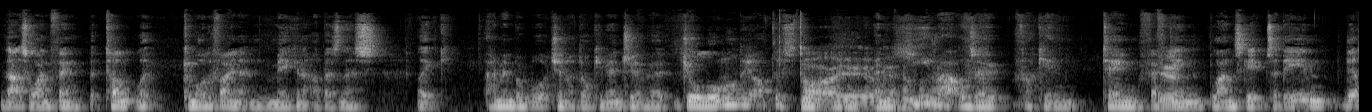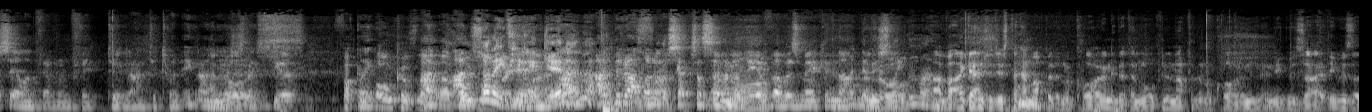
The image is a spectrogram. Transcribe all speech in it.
That's one thing, but turn like commodifying it and making it a business. Like I remember watching a documentary about Jolomo, the artist, oh yeah, yeah, and yeah, he I'm- rattles out fucking 10, 15 landscapes a day, and they're selling for everything for two grand to twenty grand. I know just it's like, "You're- fucking like, bonkers that. I- that I'm blows my sorry if mind, you didn't get it. I'd, I'd be rattling about six or seven a day if I was making that. I be know. sleeping, man. I, I got introduced to him up at the Maclaurin. He did an opening up at the Maclaurin, and he was a, he was a,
